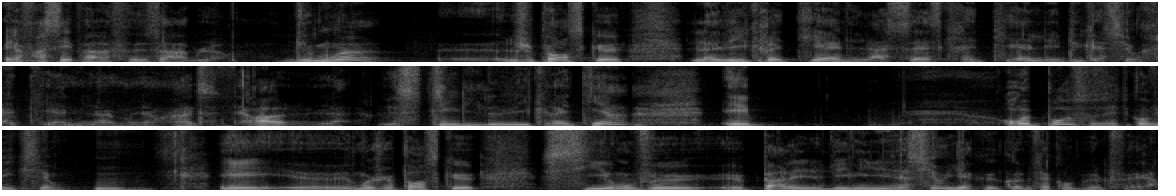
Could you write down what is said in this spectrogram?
Mais enfin, ce n'est pas infaisable. Du moins, je pense que la vie chrétienne, la cesse chrétienne, l'éducation chrétienne, etc., le style de vie chrétien repose sur cette conviction. Mmh. Et euh, moi, je pense que si on veut euh, parler de divinisation, il n'y a que comme ça qu'on peut le faire.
